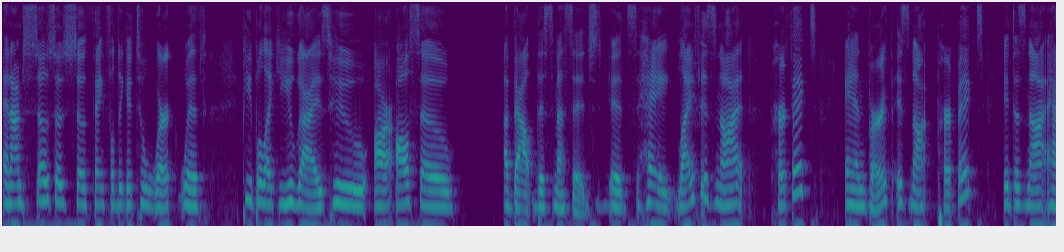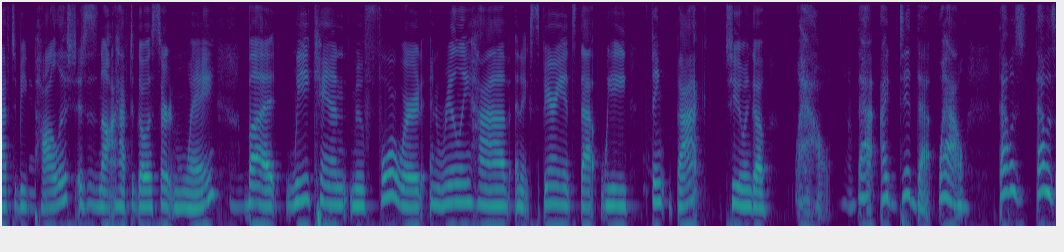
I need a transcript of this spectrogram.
and I'm so so so thankful to get to work with people like you guys who are also about this message. Mm-hmm. It's hey, life is not perfect and birth is not perfect. It does not have to be polished. It does not have to go a certain way, mm-hmm. but we can move forward and really have an experience that we think back to and go, "Wow. Mm-hmm. that I did that. Wow." Mm-hmm. That was that was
